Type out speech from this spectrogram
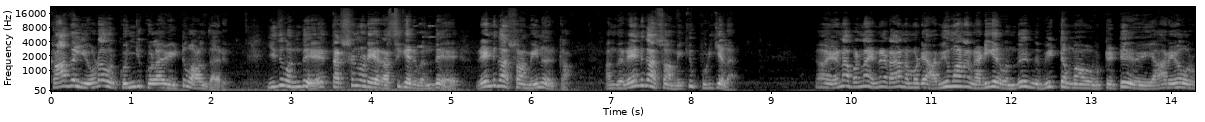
காதலியோடு அவர் கொஞ்சம் குழாவிட்டு வாழ்ந்தார். இது வந்து தர்ஷனுடைய ரசிகர் வந்து ரேணுகா சுவாமின்னு இருக்கான். அந்த ரேணுகா சுவாமிக்கு பிடிக்கல என்ன பண்ணால் என்னடா நம்முடைய அபிமான நடிகர் வந்து இந்த வீட்டம்மாவை விட்டுட்டு யாரையோ ஒரு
